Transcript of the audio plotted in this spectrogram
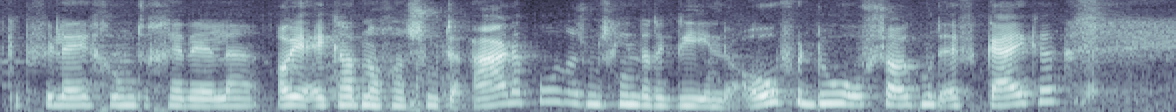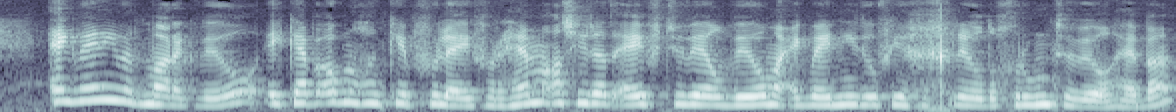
kipfilet, groenten grillen. Oh ja, ik had nog een zoete aardappel, dus misschien dat ik die in de oven doe of zo. Ik moet even kijken. En ik weet niet wat Mark wil. Ik heb ook nog een kipfilet voor hem als hij dat eventueel wil, maar ik weet niet of hij gegrilde groenten wil hebben.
